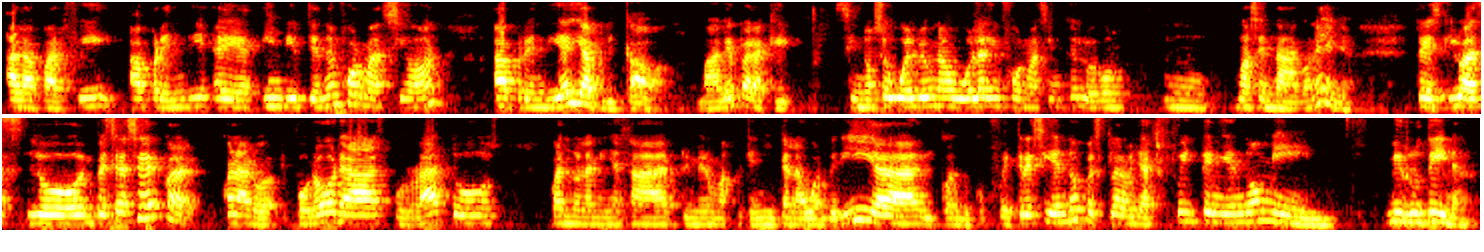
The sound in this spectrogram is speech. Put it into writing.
a la par, fui aprendí, eh, invirtiendo en formación, aprendía y aplicaba, ¿vale? Para que si no se vuelve una bola de información que luego no, no hacen nada con ella. Entonces, lo, lo empecé a hacer, claro, por horas, por ratos, cuando la niña estaba primero más pequeñita en la guardería y cuando fue creciendo, pues claro, ya fui teniendo mi, mi rutina,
